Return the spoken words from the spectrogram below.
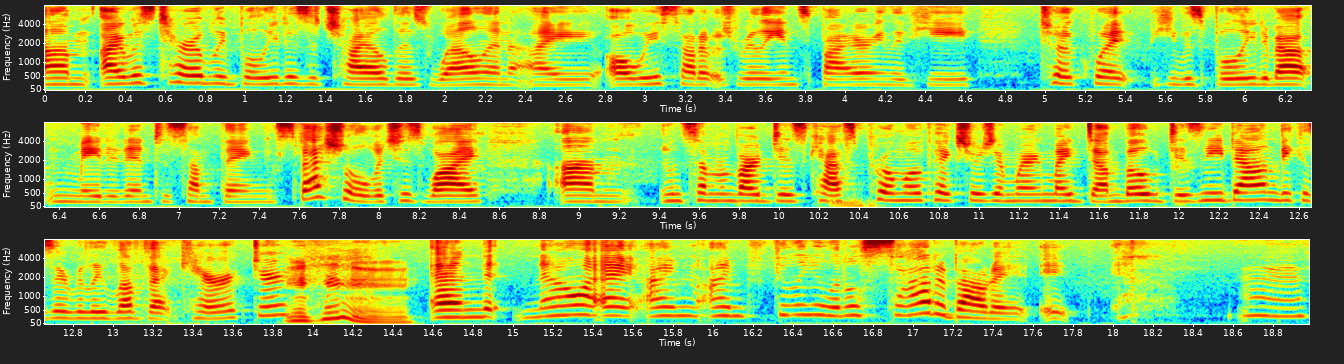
Um, I was terribly bullied as a child as well, and I always thought it was really inspiring that he took what he was bullied about and made it into something special, which is why um, in some of our Discast promo pictures, I'm wearing my Dumbo Disney bound because I really love that character. Mm-hmm. And now I, I'm I'm feeling a little sad about it. It. Mm.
